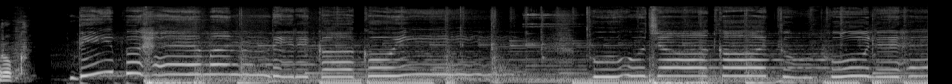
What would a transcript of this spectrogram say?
रुक। दीप है मंदिर का कोई, पूजा का तू फूल है।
